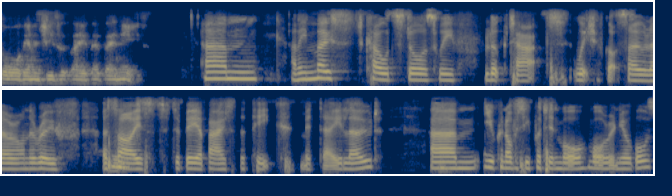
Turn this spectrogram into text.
for the energies that they that they need? Um, I mean, most cold stores we've looked at, which have got solar on the roof, are mm. sized to be about the peak midday load. Um, you can obviously put in more more renewables.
